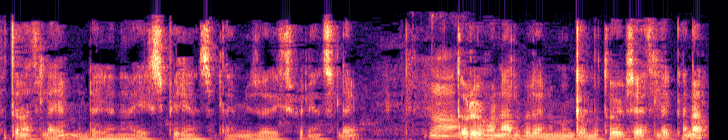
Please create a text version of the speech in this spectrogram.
ፍጥነት ላይም እንደገና experience ላይም user experience ላይም ጥሩ ይሆናል ብለን የምንገምተው website ለቀናል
